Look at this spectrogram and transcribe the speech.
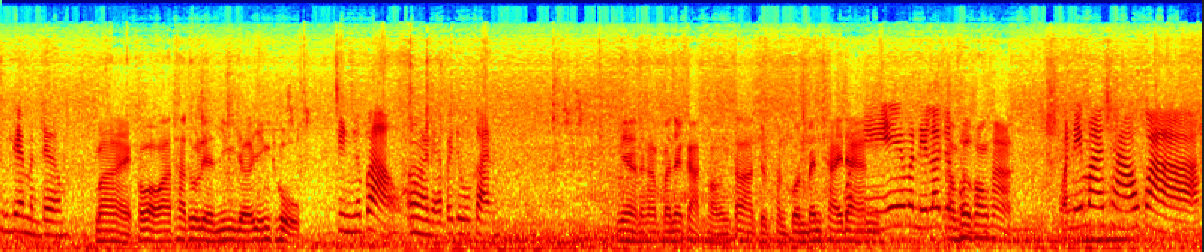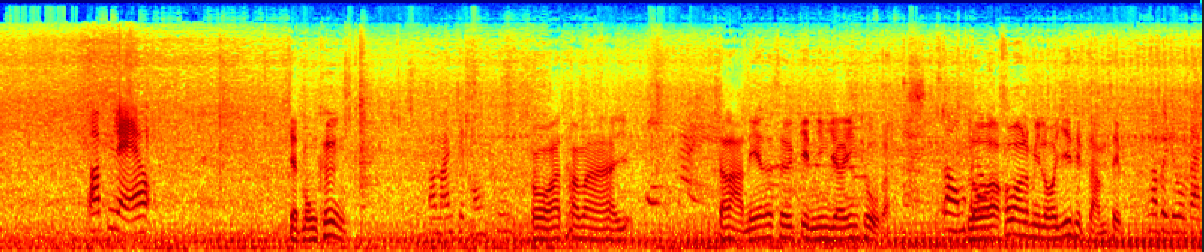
ทุเรียนเหมือนเดิม ไม่เขาบอกว่าถ้าทุเรียนยิ่งเยอะยิ่งถูก จริงหรือเปล่า เออ เดี๋ยวไปดูกัน เนี่ยนะครับบรรยากาศของตลาดจุดผ่อนปลนเป็นชายแดวันนนี้วันนี้เราจะ อำเภอคลองหาดวันนี้มาเช้ากว่า รอบที่แล้ว เจ็ดโมงครึ่ง ประมาณเจ็ดโมงครึ่งเพราะว่าถ้ามาตลาดนี้ถ้าซื้อกินยิ่งเยอะยิ่งถูกอะลองโลเขาว่าเรามีโลยี่สิบสามสิบเราไปดูกัน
